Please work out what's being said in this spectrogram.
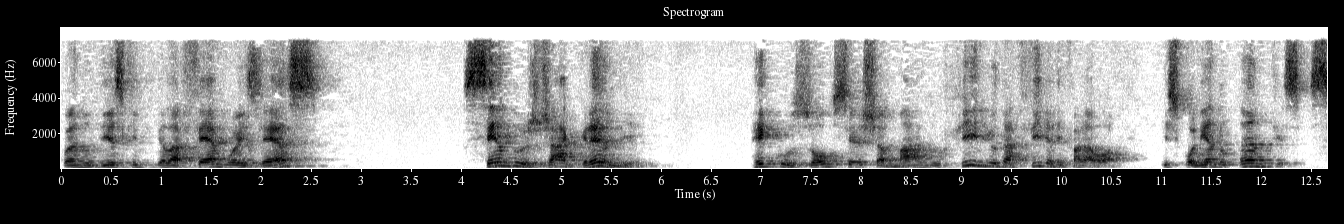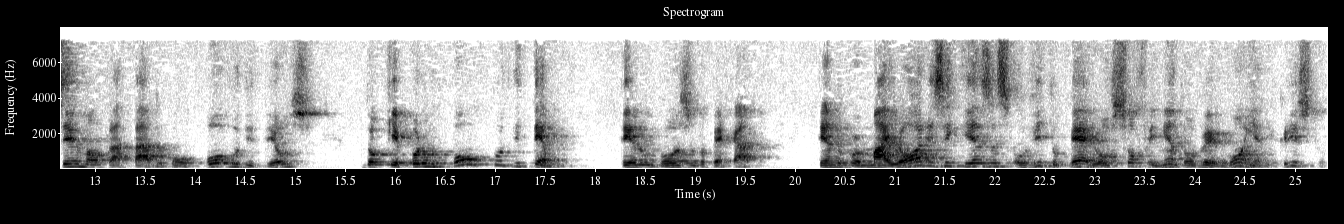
quando diz que pela fé Moisés, sendo já grande, recusou ser chamado filho da filha de Faraó, escolhendo antes ser maltratado com o povo de Deus do que por um pouco de tempo ter o gozo do pecado tendo por maiores riquezas o vitupério, ou sofrimento, ou vergonha de Cristo,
